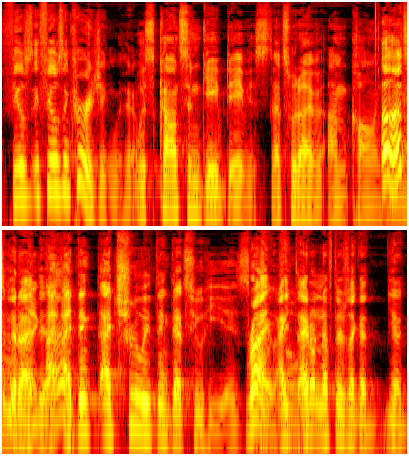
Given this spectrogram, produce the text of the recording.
Feels it feels encouraging with him. Wisconsin Gabe Davis. That's what i am calling. Oh, that's now. a good like, idea. I, I, think I truly think that's who he is. Right. I, I, don't know if there's like a you know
